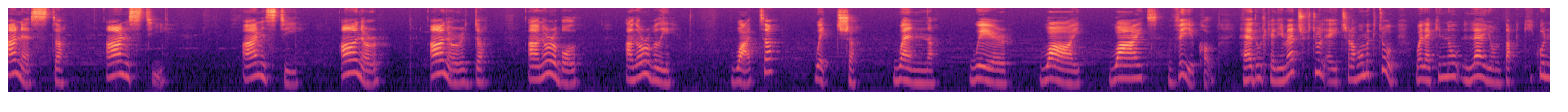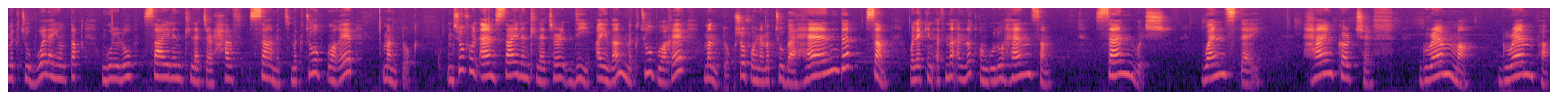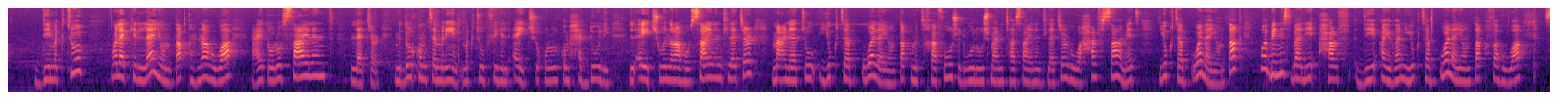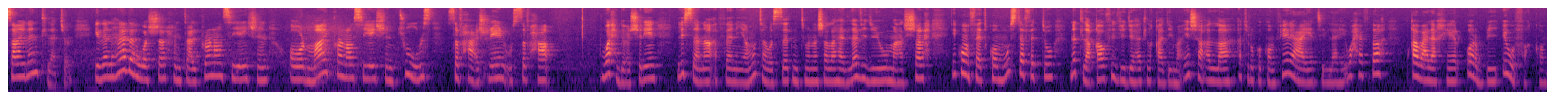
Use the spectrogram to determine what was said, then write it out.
honest honesty honesty. Honor honored honorable honorably. What which when where why white vehicle. هادو الكلمات شفتوا الاتش راهو مكتوب. ولكنه لا ينطق. كي يكون مكتوب ولا ينطق نقولوا له silent letter حرف صامت مكتوب وغير منطوق. نشوفوا الآن silent letter دي أيضا مكتوب وغير منطوق شوفوا هنا مكتوبة hand some ولكن أثناء النطق نقولوا handsome sandwich. Wednesday. Handkerchief. Grandma. Grandpa. دي مكتوب ولكن لا ينطق. هنا هو عيطولو silent letter. يمدوا لكم تمرين مكتوب فيه ال H يقولوا لكم حدوا لي ال H وين راهو silent letter معناته يكتب ولا ينطق. ما تخافوش تقولوا واش معناتها silent letter هو حرف صامت يكتب ولا ينطق. وبالنسبة لحرف دي أيضا يكتب ولا ينطق فهو silent letter. إذا هذا هو الشرح نتاع pronunciation or my pronunciation tools صفحة 20 والصفحة 21 للسنة الثانية. متوسط نتمنى إن شاء الله هذا الفيديو مع الشرح يكون فاتكم واستفدتوا. نتلاقاو في الفيديوهات القادمة. إن شاء الله أترككم في رعاية الله وحفظه. بقوا على خير وربي يوفقكم.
